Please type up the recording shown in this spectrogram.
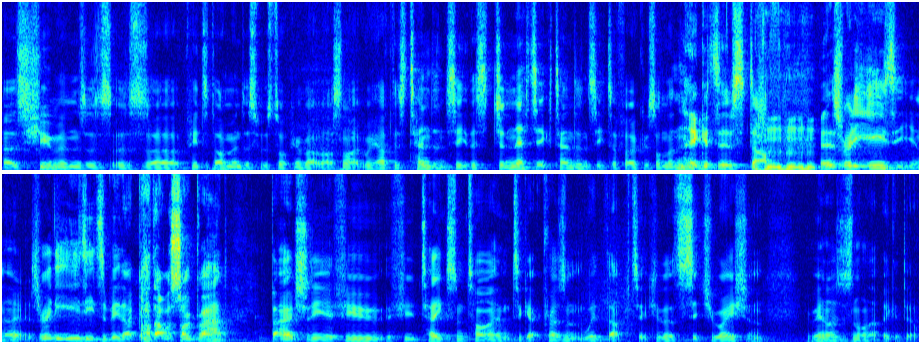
as humans as as uh, Peter Diamandis was talking about last night we have this tendency this genetic tendency to focus on the negative stuff it's really easy you know it's really easy to be like god that was so bad but actually if you if you take some time to get present with that particular situation you realize it's not that big a deal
